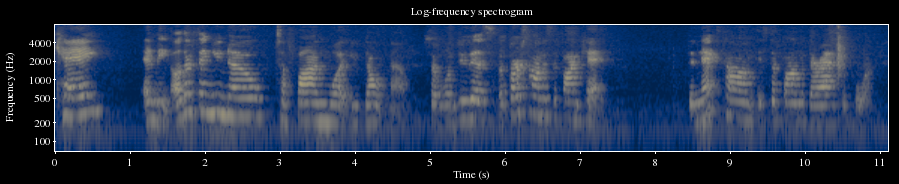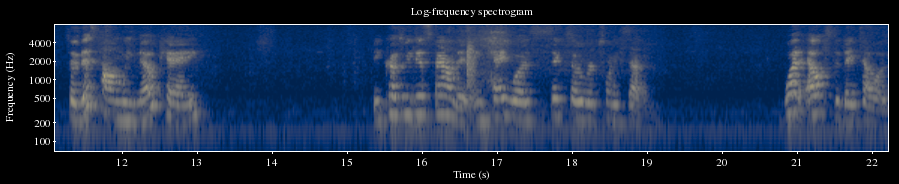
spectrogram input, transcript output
K and the other thing you know to find what you don't know. So we'll do this. The first time is to find K. The next time is to find what they're asking for. So this time we know K because we just found it, and K was 6 over 27. What else did they tell us?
